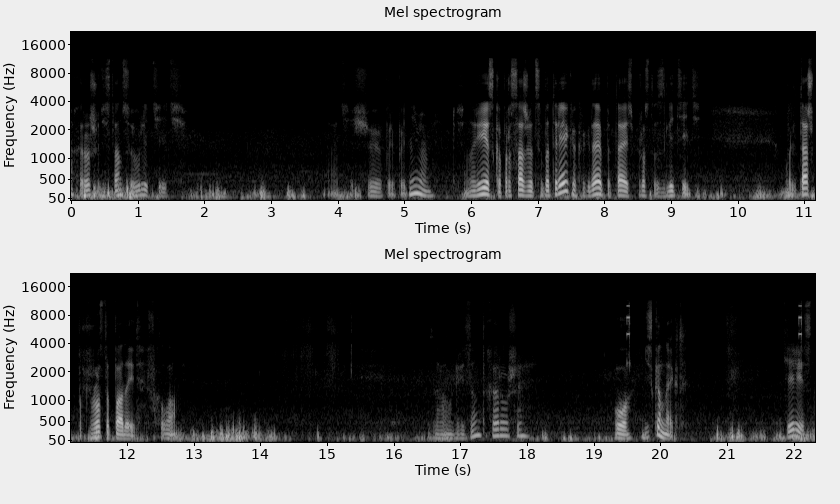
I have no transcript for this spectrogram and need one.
на хорошую дистанцию улететь. Давайте еще его приподнимем. То есть он резко просаживается батарейка, когда я пытаюсь просто взлететь. Вольтаж просто падает в хлам. Завал горизонта хороший. О, дисконнект. Интересно.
